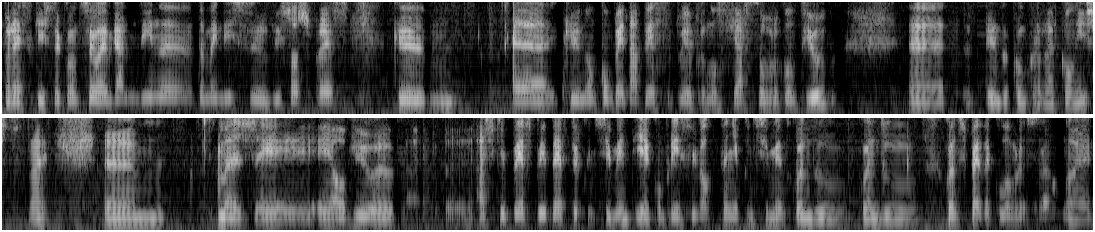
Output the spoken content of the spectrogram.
parece que isto aconteceu. Edgar Medina também disse, disse ao Expresso que, que não compete à PSP pronunciar sobre o conteúdo, tendo a concordar com isto, não é? Mas é, é, é óbvio, uh, acho que a PSP deve ter conhecimento e é compreensível que tenha conhecimento quando, quando, quando se pede a colaboração, não é?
